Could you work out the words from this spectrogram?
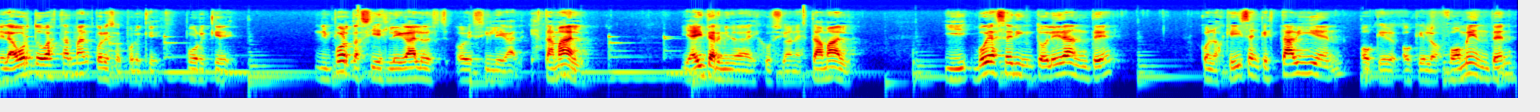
el aborto va a estar mal por eso. ¿Por qué? Porque no importa si es legal o es ilegal, está mal. Y ahí termina la discusión, está mal. Y voy a ser intolerante con los que dicen que está bien o que, lo fomenten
